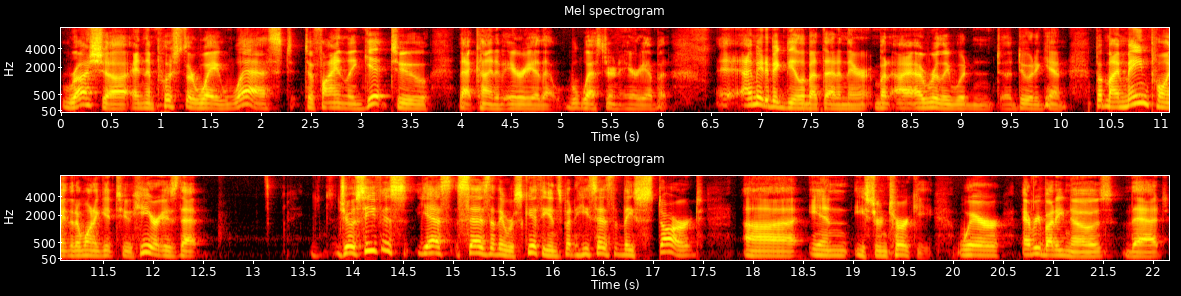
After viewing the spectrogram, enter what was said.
Russia and then push their way west to finally get to that kind of area, that western area. But I made a big deal about that in there, but I, I really wouldn't uh, do it again. But my main point that I want to get to here is that Josephus, yes, says that they were Scythians, but he says that they start uh, in eastern Turkey, where everybody knows that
